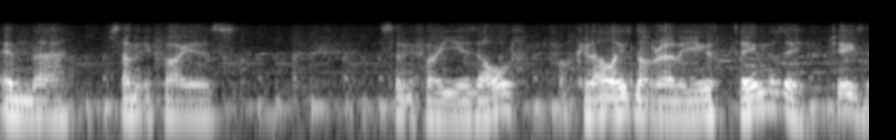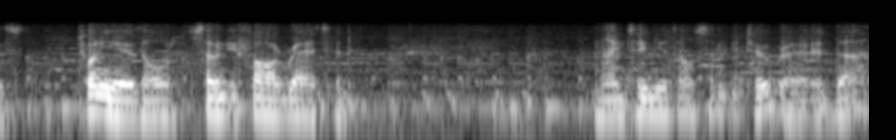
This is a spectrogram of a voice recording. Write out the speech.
In there, 74 years, 74 years old. Fucking hell, he's not really a youth team, is he? Jesus. 20 years old, 74 rated. 19 years old, 72 rated there.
